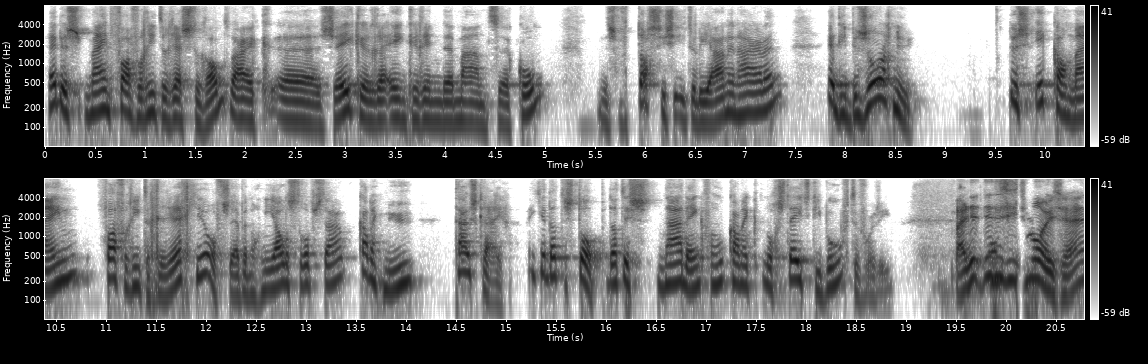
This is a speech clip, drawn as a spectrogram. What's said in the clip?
Hè, dus mijn favoriete restaurant, waar ik uh, zeker één keer in de maand kom, is een fantastische Italiaan in Haarlem, ja, die bezorgt nu. Dus ik kan mijn favoriete gerechtje, of ze hebben nog niet alles erop staan, kan ik nu thuis krijgen. Weet je, dat is top. Dat is nadenken van hoe kan ik nog steeds die behoefte voorzien. Maar dit, dit is iets moois, hè?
